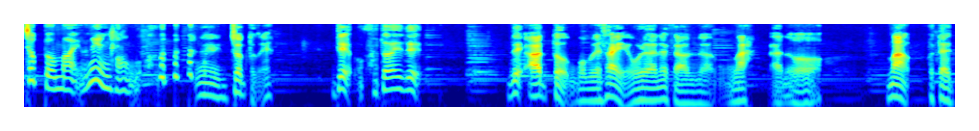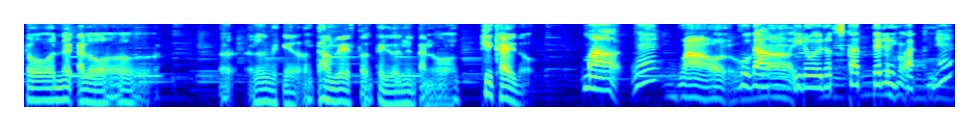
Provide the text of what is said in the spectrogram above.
ちょっとうまいよね、日本語。うん、ちょっとね。で、二人で、で、あと、ごめんなさい。俺はなんか、あのまあ、あの、まあ、二人とも、なんかあの、あなんだっけな、タブレットっていう、なんかあの、機械の、まあね、まあ、普段いろいろ使ってるからね。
